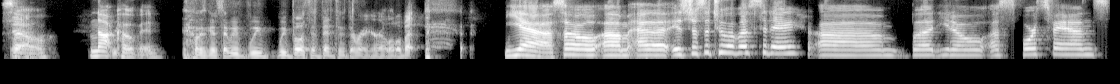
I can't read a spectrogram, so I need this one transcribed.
so yeah. not COVID. I was gonna say we we we both have been through the ringer a little bit. Yeah, so um, uh, it's just the two of us today. Um, but you know, us sports fans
